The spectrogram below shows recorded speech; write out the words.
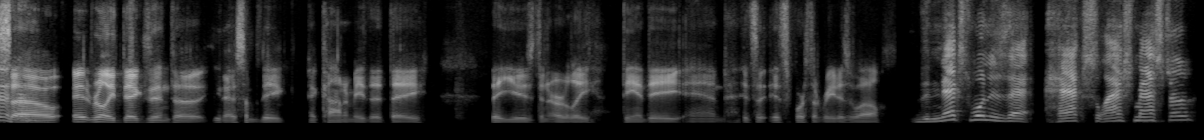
so it really digs into you know some of the economy that they they used in early D and it's a, it's worth a read as well. The next one is at hack slash master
